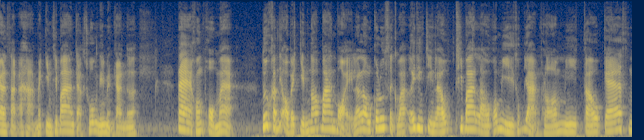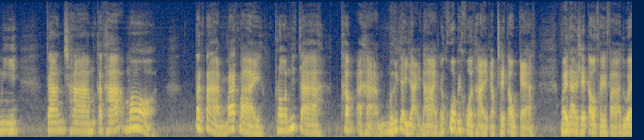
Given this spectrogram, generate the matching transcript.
การสั่งอาหารมากินที่บ้านจากช่วงนี้เหมือนกันเนอะแต่ของผมอะด้วยความที่ออกไปกินนอกบ้านบ่อย แล้วเราก็รู้สึกว่าเอ้ยจริง ๆ แล้วที่บ้านเราก็มีทุกอย่างพร้อม มีเตาแก๊ส มีจานชามกระทะหม้อต่างๆ มากมาย พร้อมที่จะทำอาหารมื้อใหญ่ ๆ ได้ แล้วครัวเป็นครัวไทยครับใช้เตาแก๊สไม่ได้ใช้เตาไฟฟ้าด้วย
